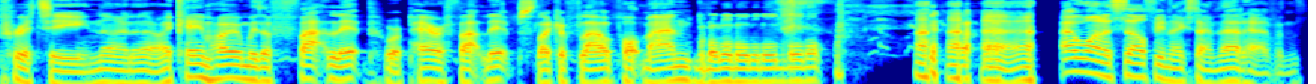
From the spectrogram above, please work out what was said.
pretty. No, no, no. I came home with a fat lip or a pair of fat lips like a flower pot man. I want a selfie next time that happens.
